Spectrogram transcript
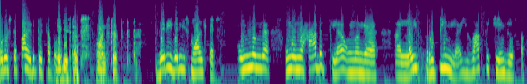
ஒரு ஸ்டெப்பா எடுத்து வச்சா போதும் Baby steps, one step at a time. Very very small steps உங்கங்க உங்க உங்க ஹேபிட்ஸ்ல உங்கங்க லைஃப் ருட்டீன்ல you have to change your stuff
